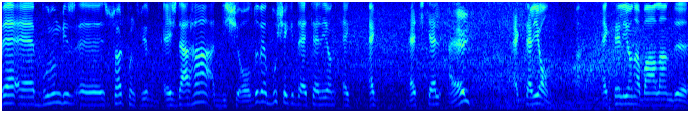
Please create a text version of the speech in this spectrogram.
Ve e, bunun bir e, serpent, bir ejderha dişi oldu ve bu şekilde Etelion, ek, etkel, ey, Ektelion, Ektelion'a bağlandığı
